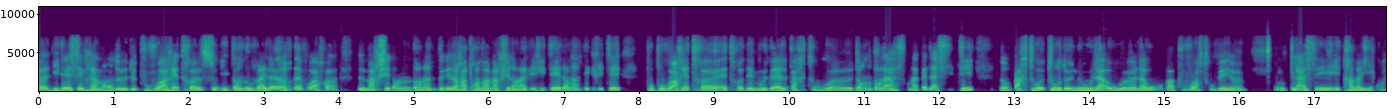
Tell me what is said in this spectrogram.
euh, l'idée c'est vraiment de, pouvoir être solide dans nos valeurs, d'avoir de marcher dans, dans de leur apprendre à marcher dans la vérité, dans l'intégrité, pour pouvoir être être des modèles partout dans, dans la ce qu'on appelle la cité donc partout autour de nous, là où, euh, là où on va pouvoir trouver euh, une place et, travailler. Quoi.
